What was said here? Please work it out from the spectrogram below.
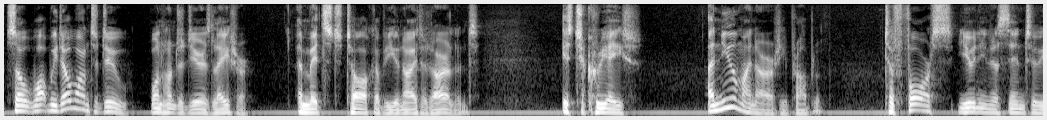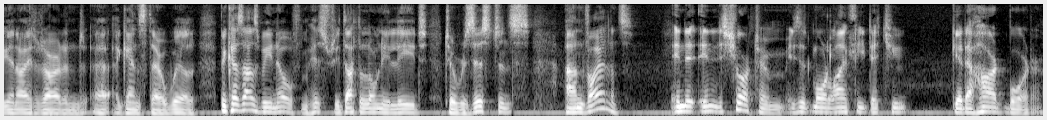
So, what we don't want to do 100 years later, amidst talk of a united Ireland, is to create a new minority problem to force unionists into United Ireland uh, against their will, because as we know from history, that'll only lead to resistance and violence. In the, in the short term, is it more likely that you get a hard border,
